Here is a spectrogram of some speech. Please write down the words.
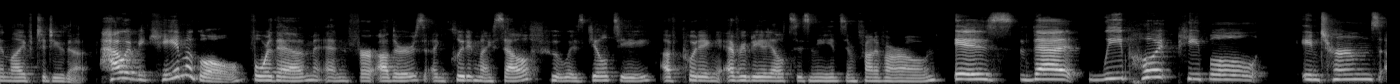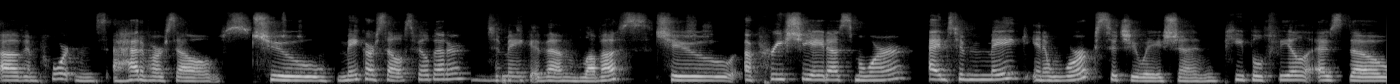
in life to do that. How it became a goal for them and for others, including myself, who is guilty of putting everybody else's needs in front of our own, is that we put people in terms of importance ahead of ourselves to make ourselves feel better, to mm-hmm. make them love us, to appreciate us more, and to make in a work situation people feel as though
